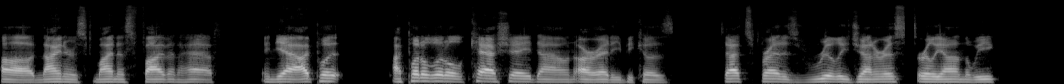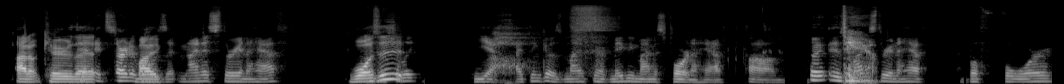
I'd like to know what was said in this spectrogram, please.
Uh, Niners minus five and a half, and yeah, I put I put a little cachet down already because that spread is really generous early on in the week. I don't care that it started. my- What was it? Minus three and a half. was it. Yeah, I think it was minus three, and a half, maybe minus four and a half. Um, it was Damn. three and a half before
